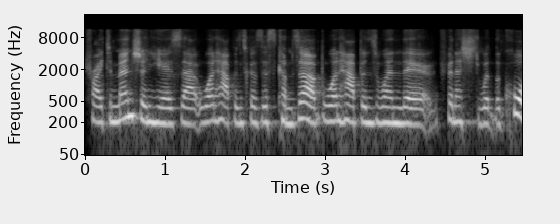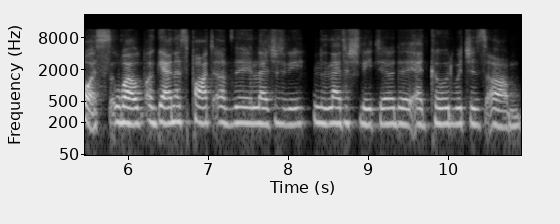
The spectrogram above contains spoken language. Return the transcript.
try to mention here is that what happens, because this comes up, what happens when they're finished with the course? Well, again, as part of the legislature, the Ed Code, which is um,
